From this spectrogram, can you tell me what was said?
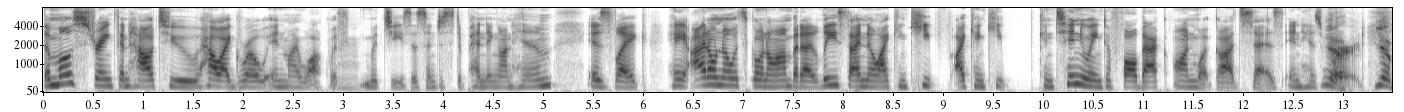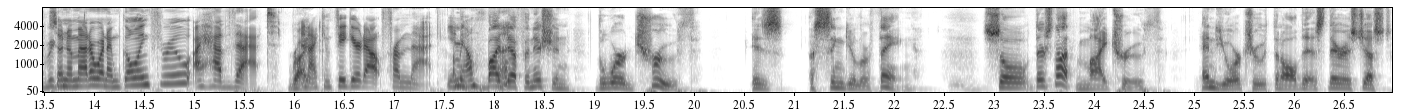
the most strength in how to how I grow in my walk with mm. with Jesus and just depending on him is like, hey, I don't know what's going on, but at least I know I can keep I can keep continuing to fall back on what God says in his Yeah. word. Yeah, be- so no matter what I'm going through, I have that. Right. And I can figure it out from that. You I mean, by definition, the word truth is a singular thing. Mm. So there's not my truth and your truth and all this. There is just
